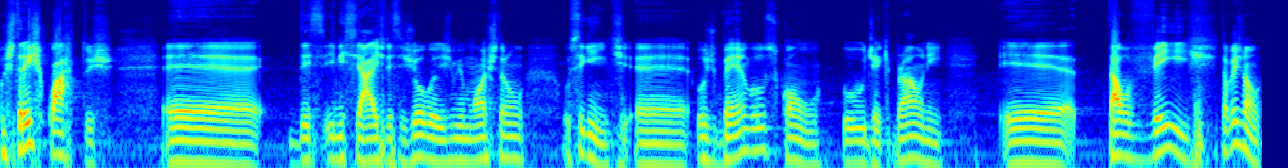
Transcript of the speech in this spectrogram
os três quartos é, desse, iniciais desse jogo eles me mostram o seguinte: é, os Bengals com o Jake Browning, é, talvez, talvez não,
